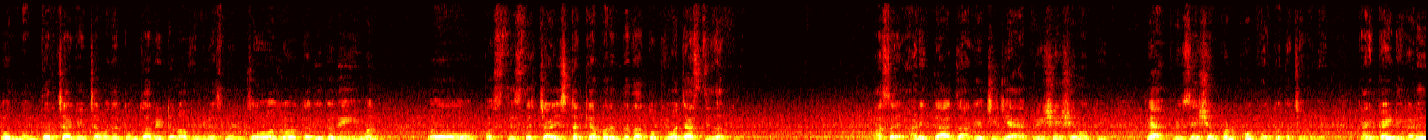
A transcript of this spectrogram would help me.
तो नंतरच्या याच्यामध्ये तुमचा रिटर्न ऑफ इन्व्हेस्टमेंट जवळजवळ कधीकधी इवन पस्तीस ते चाळीस टक्क्यापर्यंत जातो किंवा जास्ती जातो. असं आहे. आणि त्या जागेची जी ॲप्रिशिएशन होती ते ॲप्रिसिएशन पण खूप होतं त्याच्यामध्ये. काही काही ठिकाणी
